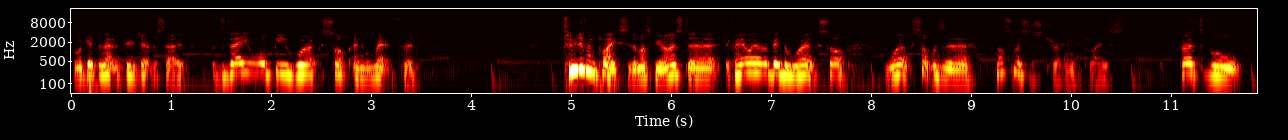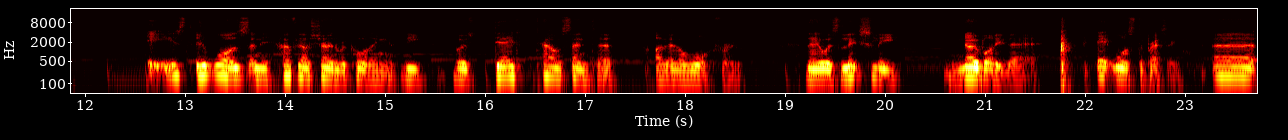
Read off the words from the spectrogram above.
we'll get to that in a future episode. But today will be Worksop and Retford. Two different places, I must be honest. Uh, if anyone ever been to Worksop, Worksop was a not so much a strange place. First of all, it is it was, and hopefully I'll show in the recording, the most dead town centre I've ever walked through. There was literally nobody there. It was depressing. Uh,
